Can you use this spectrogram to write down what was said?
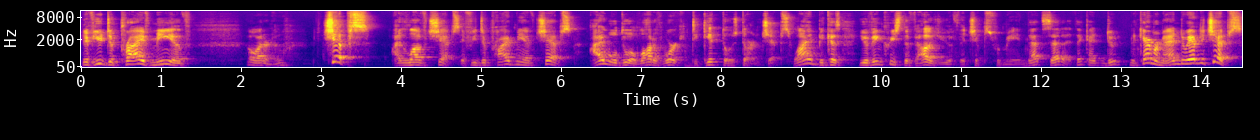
If you deprive me of, oh, I don't know, chips, I love chips. If you deprive me of chips, I will do a lot of work to get those darn chips. Why? Because you've increased the value of the chips for me. And that said, I think I do. The cameraman, do we have any chips?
